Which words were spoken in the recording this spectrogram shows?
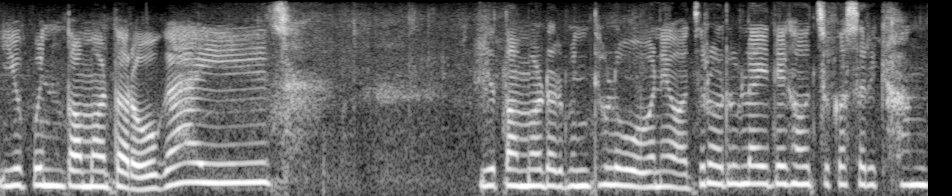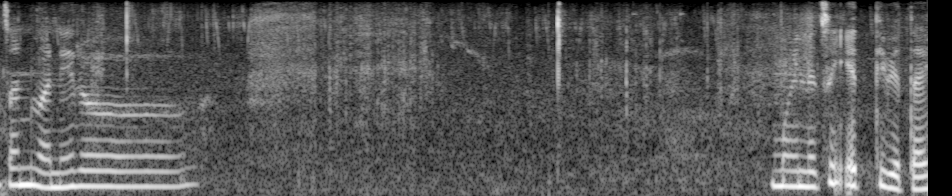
यो पनि टमाटर हो गाइस यो टमाटर पनि ठुलो हो भने हजुरहरूलाई देखाउँछु कसरी खान्छन् भनेर। मैले चाहिँ यति है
